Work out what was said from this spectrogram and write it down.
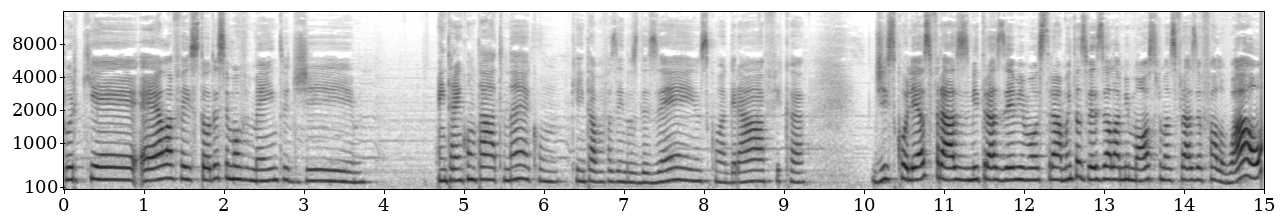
porque ela fez todo esse movimento de entrar em contato, né, com quem estava fazendo os desenhos, com a gráfica, de escolher as frases, me trazer, me mostrar. Muitas vezes ela me mostra umas frases e eu falo, uau!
